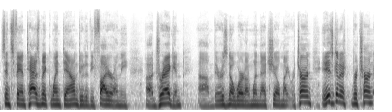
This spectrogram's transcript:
since Fantasmic went down due to the fire on the uh, Dragon. Um, there is no word on when that show might return. It is going to return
